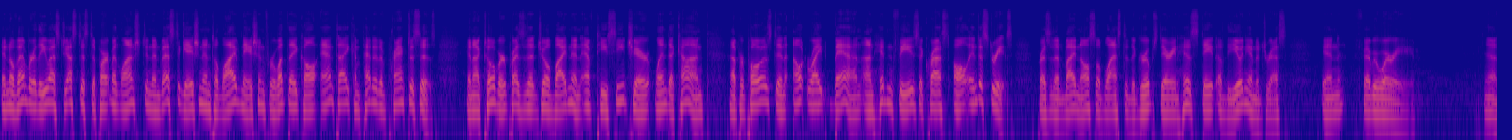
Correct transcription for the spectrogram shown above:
In November, the U.S. Justice Department launched an investigation into Live Nation for what they call anti competitive practices. In October, President Joe Biden and FTC Chair Lina Khan uh, proposed an outright ban on hidden fees across all industries. President Biden also blasted the groups during his State of the Union address in February. Yeah,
